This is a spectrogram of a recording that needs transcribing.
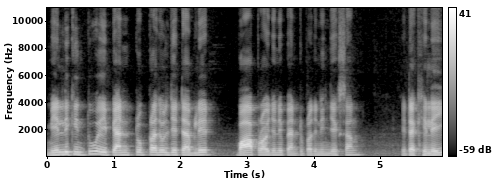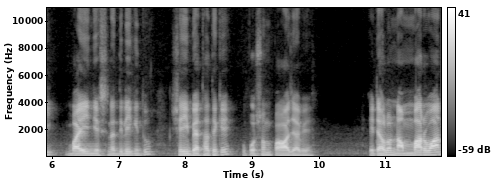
মেনলি কিন্তু এই প্যান্টোপ্রাজল যে ট্যাবলেট বা প্রয়োজনে প্যান্টোপ্রাজল ইঞ্জেকশান এটা খেলেই বা ইঞ্জেকশনটা দিলেই কিন্তু সেই ব্যথা থেকে উপশম পাওয়া যাবে। এটা হলো নাম্বার ওয়ান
